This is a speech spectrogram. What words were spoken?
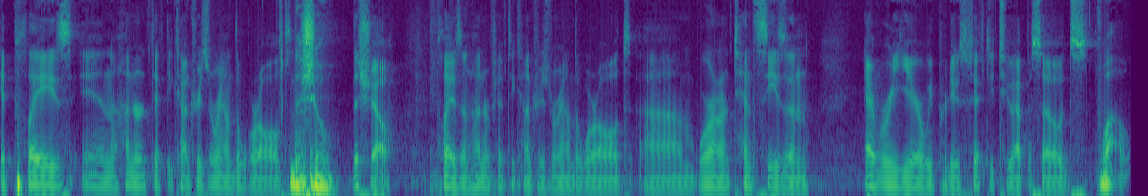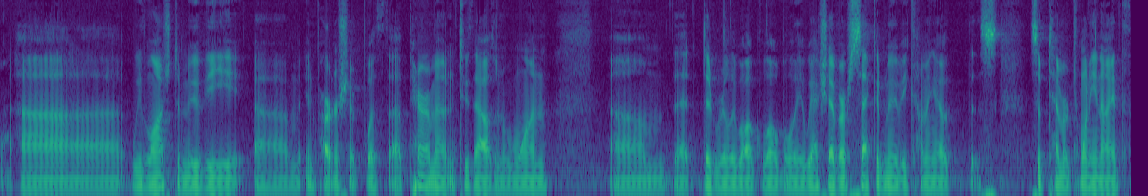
it plays in 150 countries around the world. The show, the show, plays in 150 countries around the world. Um, we're on our 10th season. Every year we produce 52 episodes. Wow. Uh, we launched a movie um, in partnership with uh, Paramount in 2001 um, that did really well globally. We actually have our second movie coming out this September 29th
